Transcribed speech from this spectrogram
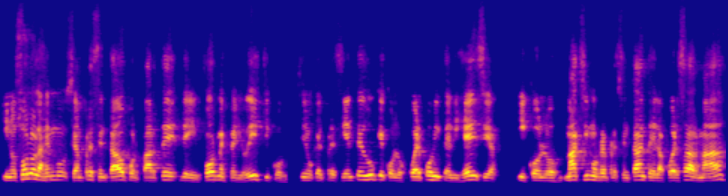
Y no solo las hemos, se han presentado por parte de informes periodísticos, sino que el presidente Duque con los cuerpos de inteligencia y con los máximos representantes de las Fuerzas Armadas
